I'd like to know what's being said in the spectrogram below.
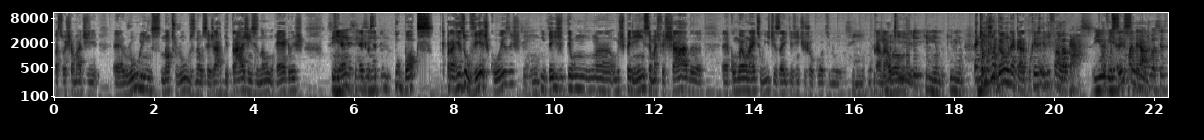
passou a chamar de é, rulings, not rules, né? ou seja, arbitragens e não regras. Sim, é, sim, é de você ter um toolbox para resolver as coisas, sim. em vez de ter um, uma, uma experiência mais fechada, é, como é o Night Witches aí que a gente jogou aqui no, Sim, no canal. Que, que... que, lindo, que lindo. É que é um jogão, né, cara? Porque ele fala. Jogaço. E, o, vocês e o material são... de vocês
